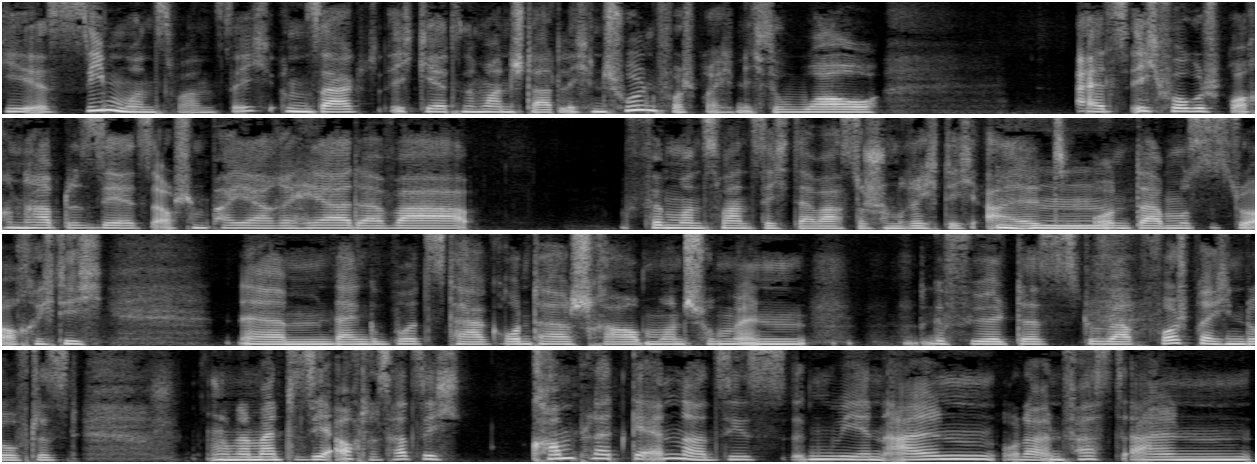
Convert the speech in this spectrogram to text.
die ist 27 und sagt, ich gehe jetzt nochmal an staatlichen Schulen vorsprechen. Ich so, wow. Als ich vorgesprochen habe, das ist ja jetzt auch schon ein paar Jahre her, da war 25, da warst du schon richtig alt Mhm. und da musstest du auch richtig ähm, deinen Geburtstag runterschrauben und schummeln gefühlt, dass du überhaupt vorsprechen durftest. Und dann meinte sie auch, das hat sich komplett geändert. Sie ist irgendwie in allen oder in fast allen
